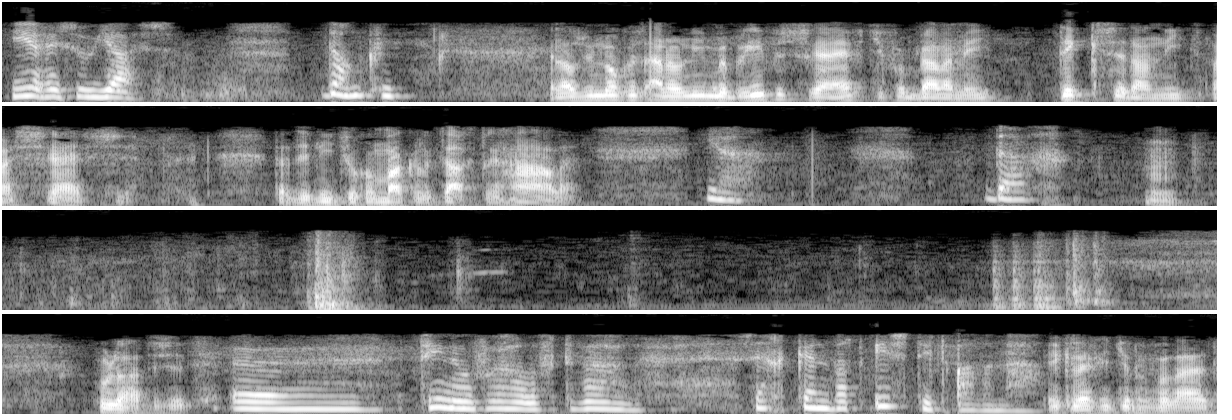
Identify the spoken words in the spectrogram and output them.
Hier is uw jas. Dank u. En als u nog eens anonieme brieven schrijft, juffrouw Bellamy, tik ze dan niet, maar schrijf ze. Dat is niet zo gemakkelijk te achterhalen. Ja. Dag. Hm. Hoe laat is het? Eh, tien over half twaalf. Zeg, Ken, wat is dit allemaal? Ik leg het je nog wel uit.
